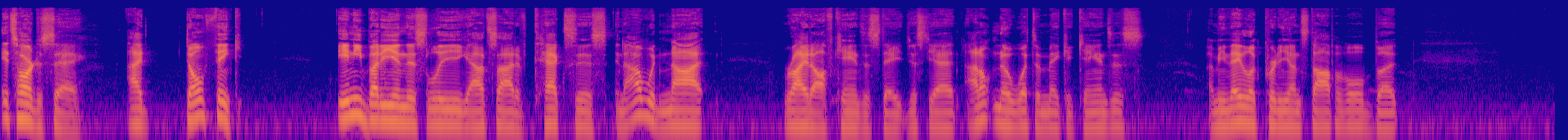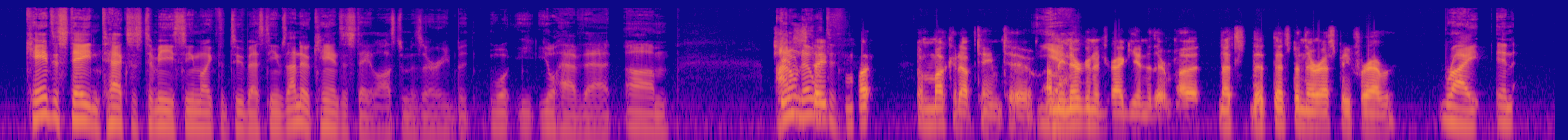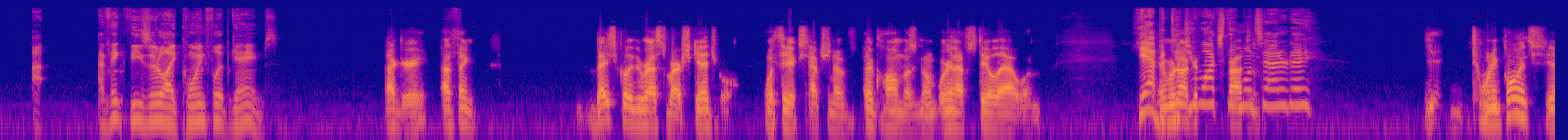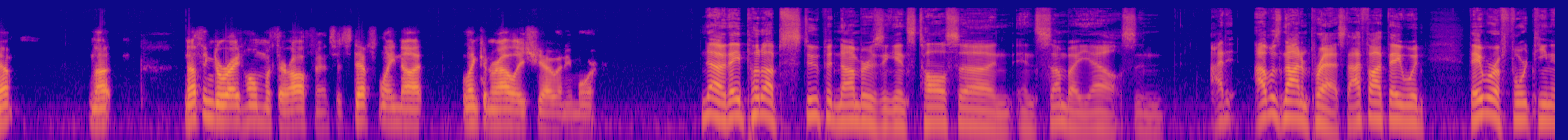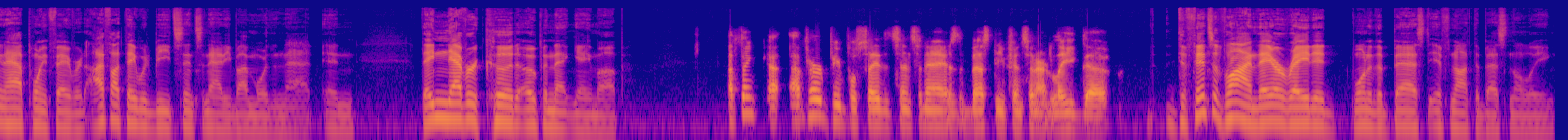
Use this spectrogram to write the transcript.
It's hard to say. I don't think anybody in this league outside of Texas, and I would not write off Kansas State just yet. I don't know what to make of Kansas. I mean, they look pretty unstoppable, but Kansas State and Texas to me seem like the two best teams. I know Kansas State lost to Missouri, but you'll have that. Um, I don't know what to- a muck it up team too. I mean, they're going to drag you into their mud. That's that, that's been their recipe forever. right, and I, I think these are like coin flip games. I agree. I think basically the rest of our schedule, with the exception of Oklahoma's going, we're going to have to steal that one. Yeah, but we're did not you watch them on Saturday? Twenty points. Yep. Not nothing to write home with their offense. It's definitely not Lincoln Riley's show anymore. No, they put up stupid numbers against Tulsa and, and somebody else, and I, I was not impressed. I thought they would. They were a 14 and a half point favorite. I thought they would beat Cincinnati by more than that, and they never could open that game up. I think I've heard people say that Cincinnati has the best defense in our league, though. Defensive line, they are rated one of the best, if not the best in the league.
